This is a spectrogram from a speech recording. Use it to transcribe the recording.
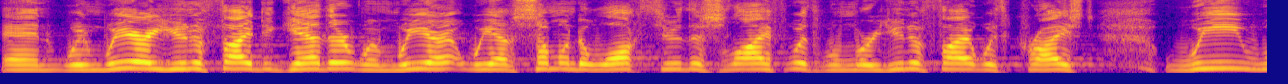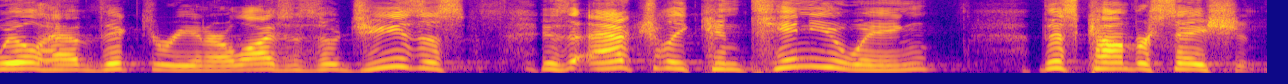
And when we are unified together, when we, are, we have someone to walk through this life with, when we're unified with Christ, we will have victory in our lives. And so Jesus is actually continuing this conversation.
